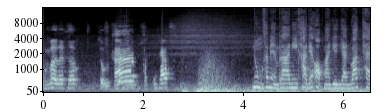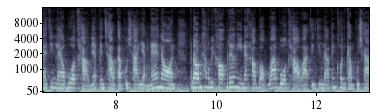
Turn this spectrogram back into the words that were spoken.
คุณมากนะครับขอบคุณครับขอบคุณครับ หนุ่มเขมรรายนี้ค่ะได้ออกมายืนยันว่าแท้จริงแล้วบัวขาวเนี่ยเป็นชาวกัมพูชาอย่างแน่นอน พร้อมทางวิเคราะห์เรื่องนี้นะคะ บอกว่าบัวขาวอะจริง ๆ แล้วเป็นคนกัมพูชา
